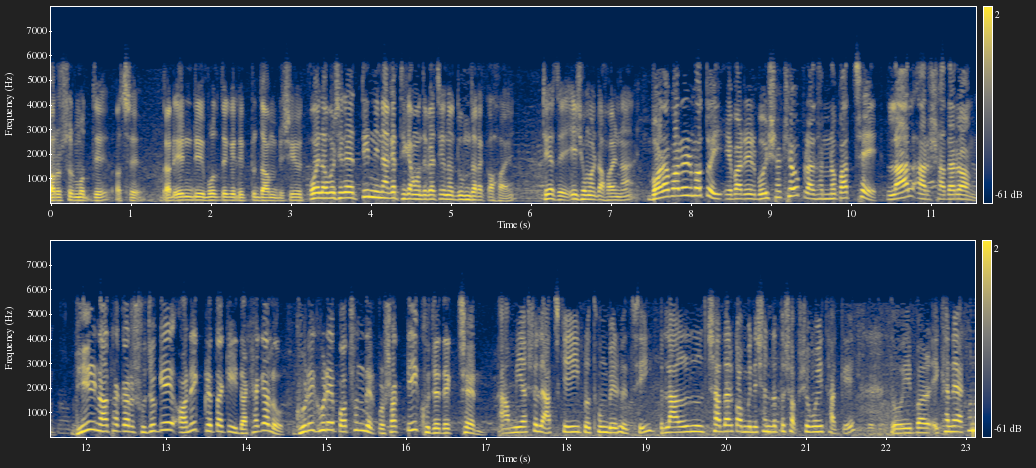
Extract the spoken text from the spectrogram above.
বারোশোর মধ্যে আছে। আর এনডি বলতে গেলে একটু দাম বেশি পয়লা বৈশাখে তিন দিন আগে থেকে আমাদের বেচাকেনা দুম ধারাক্কা হয়। ঠিক আছে এই সময়টা হয় না। বরাবরের মতোই এবারের বৈশাখেও প্রাধান্য পাচ্ছে লাল আর সাদা রং। ভিড় না থাকার সুযোগে অনেক ক্রেতাকেই দেখা গেল ঘুরে ঘুরে পছন্দের পোশাকটি খুঁজে দেখছেন। আমি আসলে আজকেই প্রথম বের হয়েছি। লাল সাদার কম্বিনেশনটা তো সবসময়ই থাকে। তো এবার এখানে এখন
